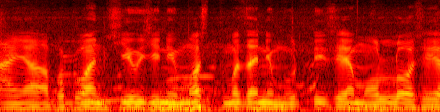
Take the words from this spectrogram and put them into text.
અહીંયા ભગવાન શિવજીની મસ્ત મજાની મૂર્તિ છે, મોલ્લો છે.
